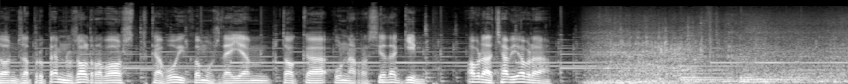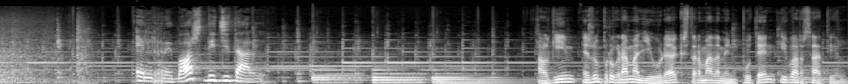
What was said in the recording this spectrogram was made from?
Doncs apropem-nos al rebost, que avui, com us dèiem, toca una ració de GIMP. Obre, Xavi, obre! El rebost digital. El GIMP és un programa lliure extremadament potent i versàtil,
